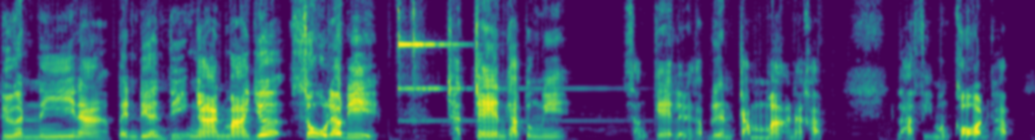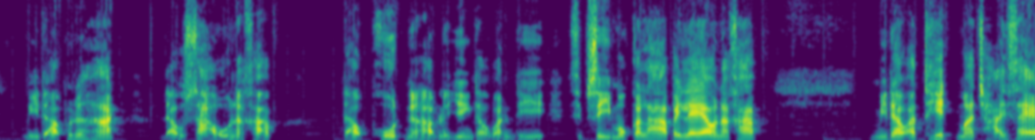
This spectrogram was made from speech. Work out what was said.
เดือนนี้นะ เป็นเดือนที่งานมาเยอะสู้แล้วดี ชัดเจนครับตรงนี้สังเกตเลยนะครับเดือนกัมมะนะครับ ราศีมังกรครับ มีดาวพฤหัส ดาวเสาร์นะครับ ดาวพุธนะครับ แล้วยิ่งถ้าวันที่ 14 มกราไปแล้วนะครับ มีดาวอาทิตย์มาฉายแสง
